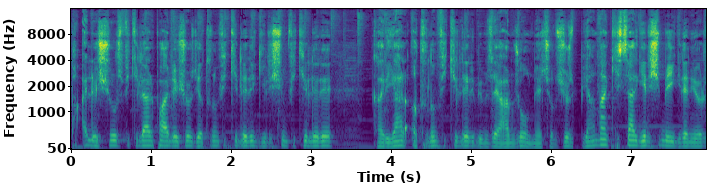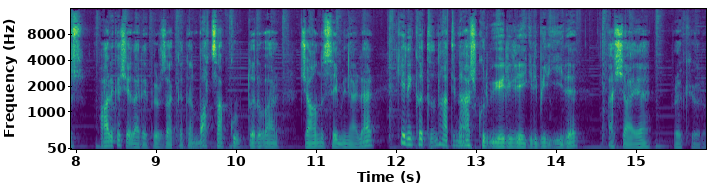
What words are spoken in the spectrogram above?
Paylaşıyoruz, fikirler paylaşıyoruz, yatırım fikirleri, girişim fikirleri, kariyer atılım fikirleri birbirimize yardımcı olmaya çalışıyoruz. Bir yandan kişisel gelişimle ilgileniyoruz. Harika şeyler yapıyoruz hakikaten. WhatsApp grupları var, canlı seminerler. Gelin katılın. Haddini Aşk Kulübü üyeliğiyle ilgili bilgiyi de aşağıya bırakıyorum.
